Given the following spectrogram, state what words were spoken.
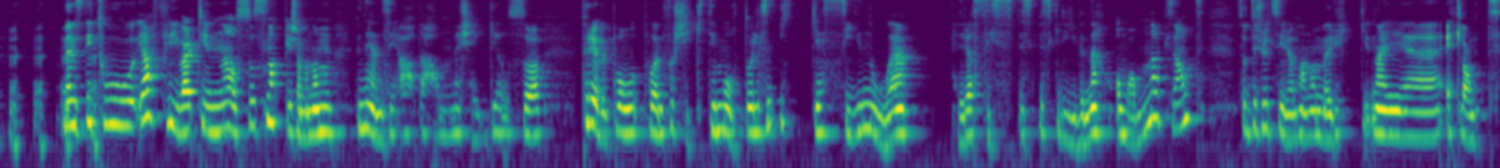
Mens de to ja, flyvertinnene også snakker sammen om Hun ene sier ah, det er han med skjegget. Og så prøver på, på en forsiktig måte å liksom ikke si noe rasistisk beskrivende om mannen. ikke sant? Så til slutt sier hun han har mørk Nei, eh, et eller annet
